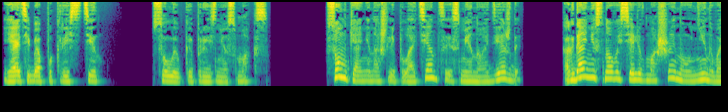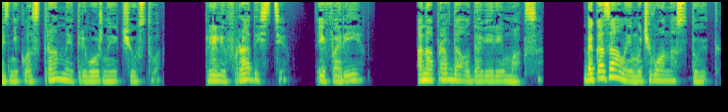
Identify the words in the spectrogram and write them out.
«Я тебя покрестил», — с улыбкой произнес Макс. В сумке они нашли полотенце и смену одежды. Когда они снова сели в машину, у Нины возникло странное тревожное чувство. Прилив радости, эйфории. Она оправдала доверие Макса. Доказала ему, чего она стоит.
